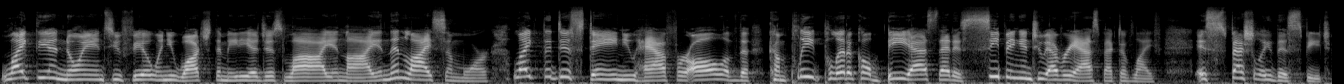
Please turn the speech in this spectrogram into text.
like the annoyance you feel when you watch the media just lie and lie and then lie some more, like the disdain you have for all of the complete political BS that is seeping into every aspect of life, especially this speech,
